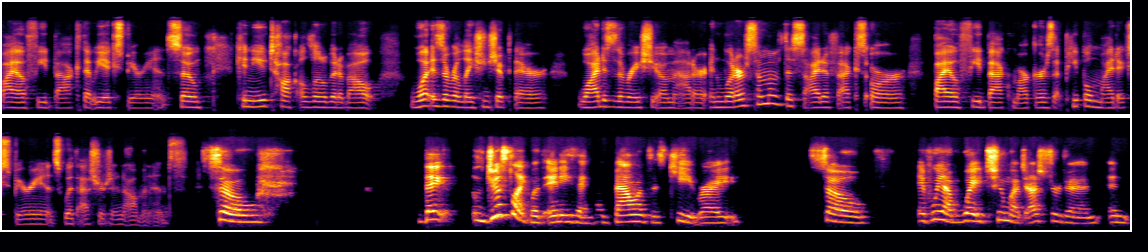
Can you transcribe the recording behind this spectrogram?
biofeedback that we experience. So, can you talk a little bit about what is the relationship there? Why does the ratio matter? And what are some of the side effects or biofeedback markers that people might experience with estrogen dominance? So, they just like with anything, like balance is key, right? So, if we have way too much estrogen and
